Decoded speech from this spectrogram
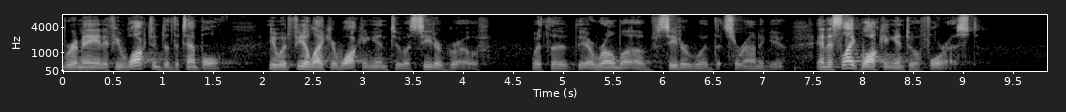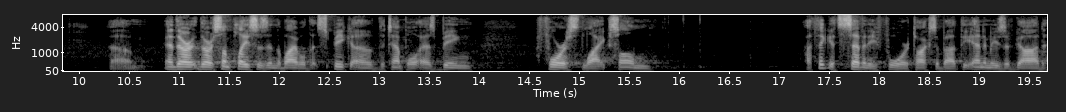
remain. If you walked into the temple, it would feel like you're walking into a cedar grove with the, the aroma of cedar wood that's surrounding you. And it's like walking into a forest. Um, and there are, there are some places in the Bible that speak of the temple as being forest like. Psalm, I think it's 74, talks about the enemies of God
